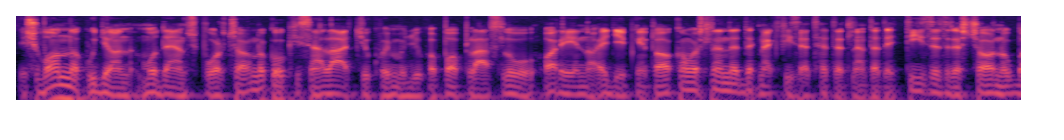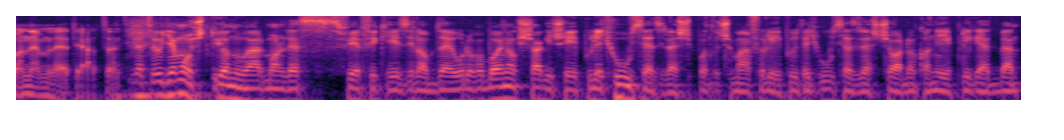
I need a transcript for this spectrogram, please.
és vannak ugyan modern sportcsarnokok, hiszen látjuk, hogy mondjuk a Paplászló aréna egyébként alkalmas lenne, de megfizethetetlen, tehát egy tízezeres csarnokban nem lehet játszani. Illetve ugye most januárban lesz férfi kézilabda Európa bajnokság, és épül egy 20 ezeres, pontosan már fölépült egy 20 ezeres csarnok csarnok a Népligetben.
